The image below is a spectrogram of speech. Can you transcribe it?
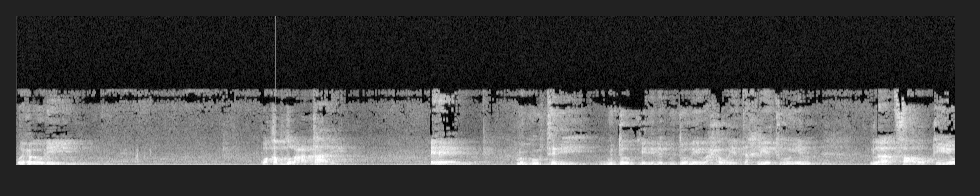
Wuxuu ihi waqabd اlcaqaari maguurtadii guddoonkeedii la guddoomayay waxaa weeye takhliyatuhu in la faaruqiyo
